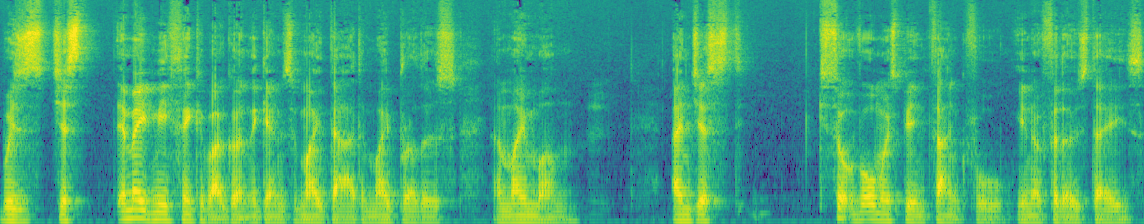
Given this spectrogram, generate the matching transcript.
was just it made me think about going to the games with my dad and my brothers and my mum, and just sort of almost being thankful, you know, for those days.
